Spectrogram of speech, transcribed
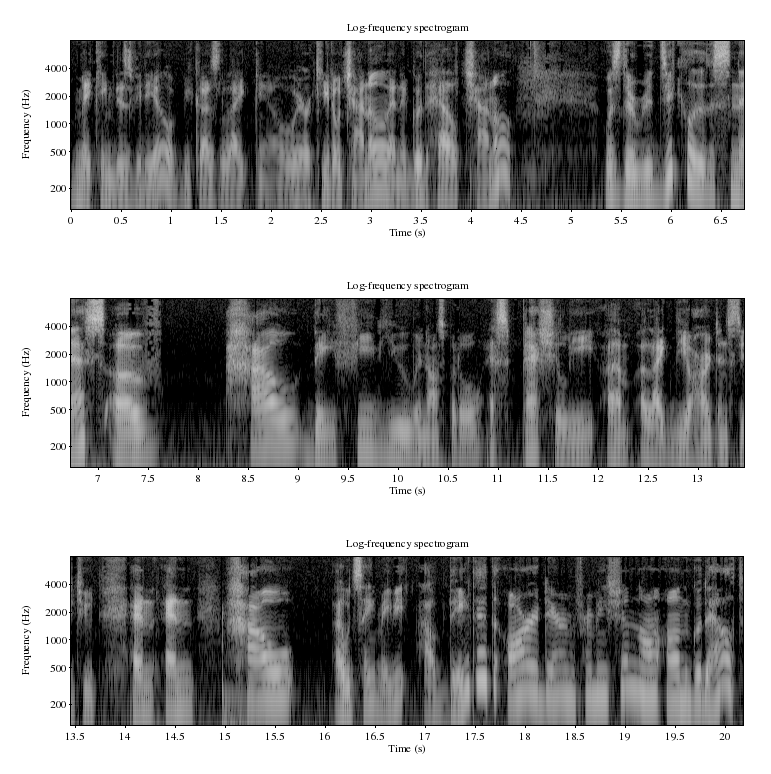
making this video because like you know we're a keto channel and a good health channel was the ridiculousness of how they feed you in hospital, especially um, like the Heart Institute, and and how I would say maybe outdated are their information on, on good health.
